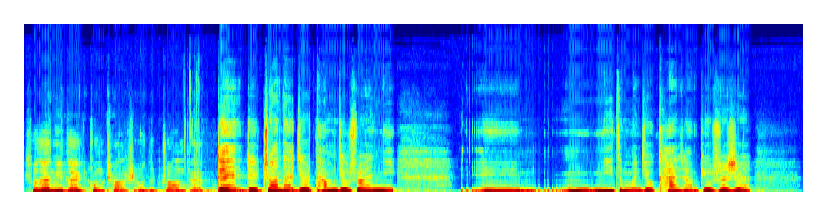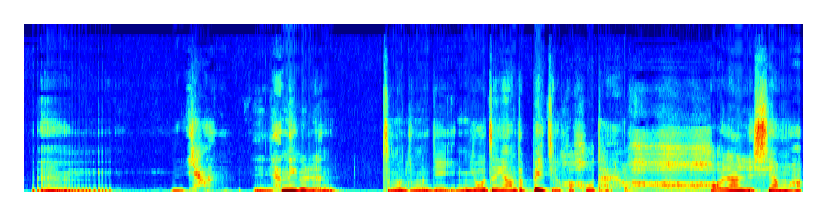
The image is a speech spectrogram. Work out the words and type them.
说在你在工厂时候的状态嘛。对对，状态就是他们就说你，嗯，你你怎么就看上？比如说是，嗯，呀呀，那个人怎么怎么的，有怎样的背景和后台，好让人羡慕哈。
